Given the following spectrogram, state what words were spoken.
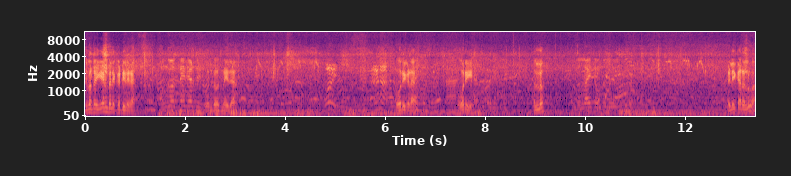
ಯಜಮಾನ್ರ ಏನ್ ಬೆಲೆ ಕಟ್ಟಿದ್ದೀರಾ? ಒಂದು ಹದಿನೈದು? ಹೋರಿಗಳ? ಹೋರಿ? ಅಲ್ಲೋ ಹಳ್ಳಿಕಾರಲ್ವಾ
